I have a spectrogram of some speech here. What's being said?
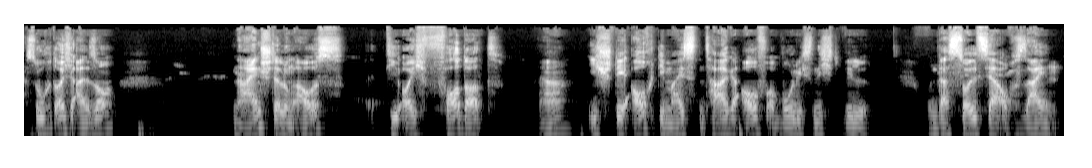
Sucht euch also eine Einstellung aus, die euch fordert. Ja? Ich stehe auch die meisten Tage auf, obwohl ich es nicht will. Und das soll es ja auch sein.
